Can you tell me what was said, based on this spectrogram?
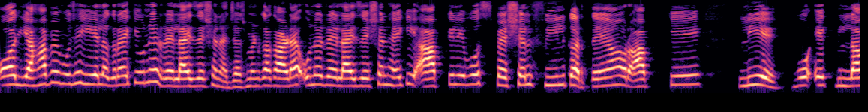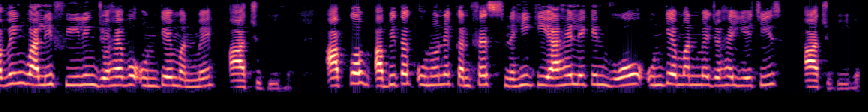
और यहाँ पे मुझे ये लग रहा है कि उन्हें रियलाइजेशन है जजमेंट का कार्ड है, उन्हें रियलाइजेशन है कि आपके लिए वो स्पेशल फील करते हैं और आपके लिए वो एक लविंग वाली फीलिंग जो है वो उनके मन में आ चुकी है। आपको अभी तक उन्होंने कन्फेस नहीं किया है, लेकिन वो उनके मन में जो है ये चीज़ आ चुकी है।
